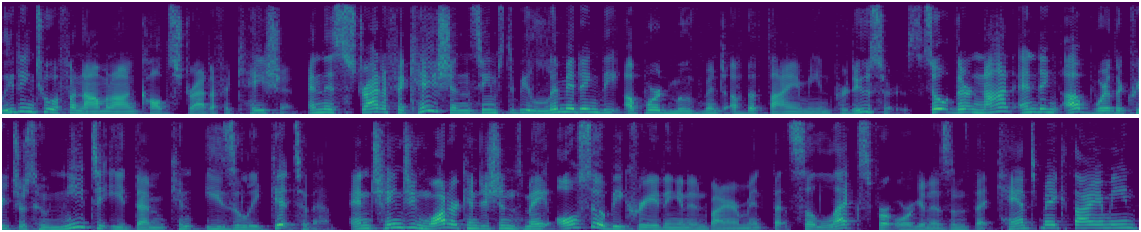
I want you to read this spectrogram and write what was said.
leading to a phenomenon called stratification. And this stratification seems to be limiting the upward movement of the thiamine producers. So they're not ending up where the creatures who need to eat them can easily get to them. And changing water conditions may also be creating an environment that selects for organisms that can't make thiamine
